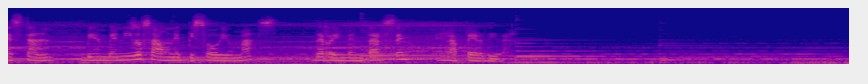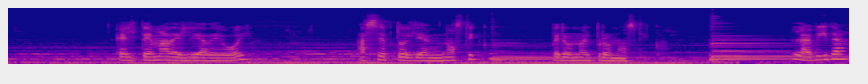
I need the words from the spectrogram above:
están? Bienvenidos a un episodio más de Reinventarse en la Pérdida. El tema del día de hoy, acepto el diagnóstico, pero no el pronóstico. La vida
